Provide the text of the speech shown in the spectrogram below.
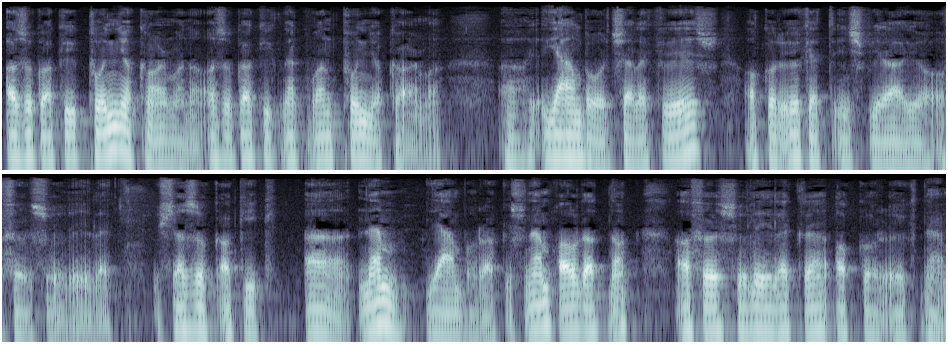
azok, akik punya karmana, azok, akiknek van punya karma, jámbor cselekvés, akkor őket inspirálja a felső lélek. És azok, akik nem jámborak, és nem hallgatnak a felső lélekre, akkor ők nem.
